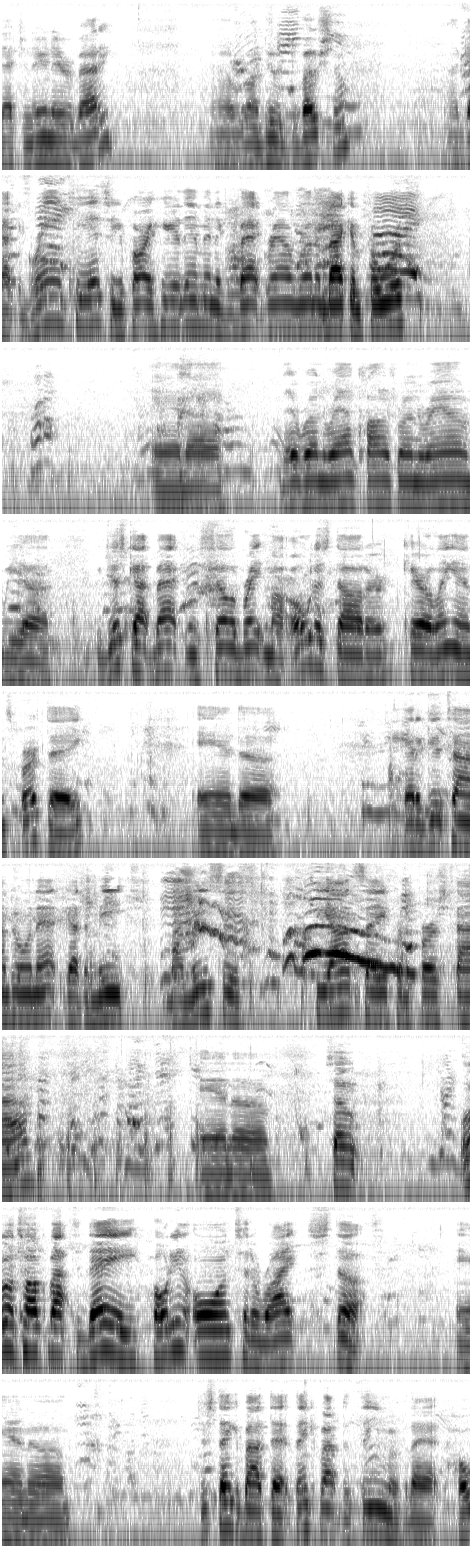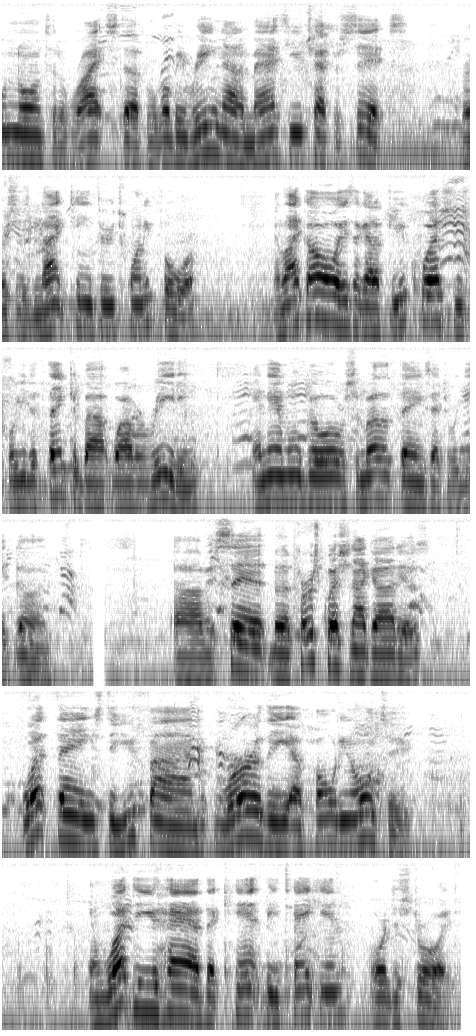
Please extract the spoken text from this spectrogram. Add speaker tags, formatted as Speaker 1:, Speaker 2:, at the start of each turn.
Speaker 1: Good afternoon, everybody. Uh, we're going to do a devotional. I got the grandkids, so you probably hear them in the background running back and forth. And uh, they're running around. Connor's running around. We uh, we just got back from celebrating my oldest daughter, Carol Ann's birthday, and uh, had a good time doing that. Got to meet my niece's fiance for the first time, and uh, so we're going to talk about today holding on to the right stuff, and um, just think about that. Think about the theme of that, holding on to the right stuff. We're going to be reading out of Matthew chapter 6, verses 19 through 24. And like always, I got a few questions for you to think about while we're reading, and then we'll go over some other things after we get done. Um, it said, but the first question I got is, what things do you find worthy of holding on to? And what do you have that can't be taken or destroyed?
